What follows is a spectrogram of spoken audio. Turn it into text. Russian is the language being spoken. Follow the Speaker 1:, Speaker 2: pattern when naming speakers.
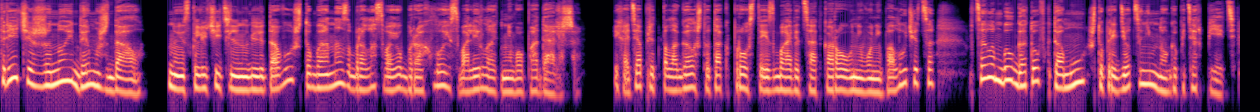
Speaker 1: Встречи с женой Дэм ждал, но исключительно для того, чтобы она забрала свое барахло и свалила от него подальше. И хотя предполагал, что так просто избавиться от коро у него не получится, в целом был готов к тому, что придется немного потерпеть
